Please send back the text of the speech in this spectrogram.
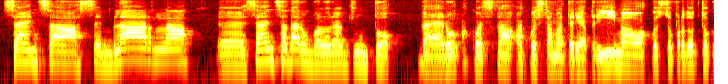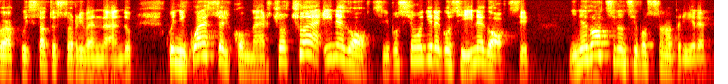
senza assemblarla, eh, senza dare un valore aggiunto vero a questa, a questa materia prima o a questo prodotto che ho acquistato e sto rivendendo. Quindi questo è il commercio, cioè i negozi, possiamo dire così, i negozi. I negozi non si possono aprire,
